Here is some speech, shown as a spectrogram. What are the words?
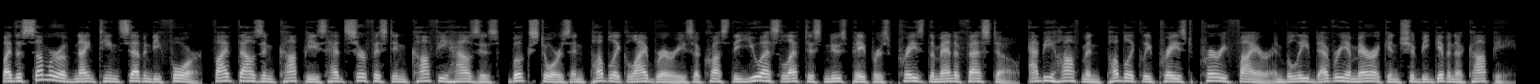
By the summer of 1974, 5,000 copies had surfaced in coffee houses, bookstores, and public libraries across the U.S. leftist newspapers praised the manifesto. Abbie Hoffman publicly praised Prairie Fire and believed every American should be given a copy.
